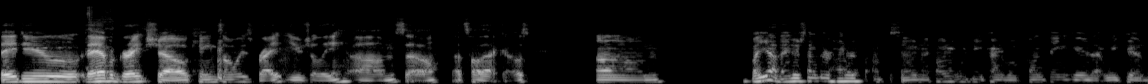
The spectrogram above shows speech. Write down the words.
They do they have a great show. Kane's always right usually um so that's how that goes. Um but yeah they just had their 100th episode and i thought it would be kind of a fun thing here that we could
